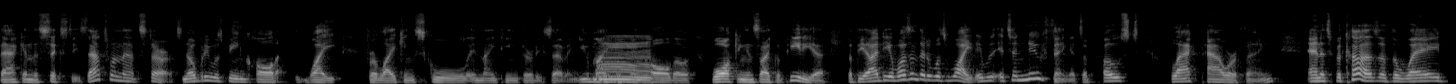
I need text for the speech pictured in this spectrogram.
back in the 60s. That's when that starts. Nobody was being called white for liking school in 1937. You might have been Mm. called a walking encyclopedia, but the idea wasn't that it was white. It was it's a new thing. It's a post black power thing. And it's because of the way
